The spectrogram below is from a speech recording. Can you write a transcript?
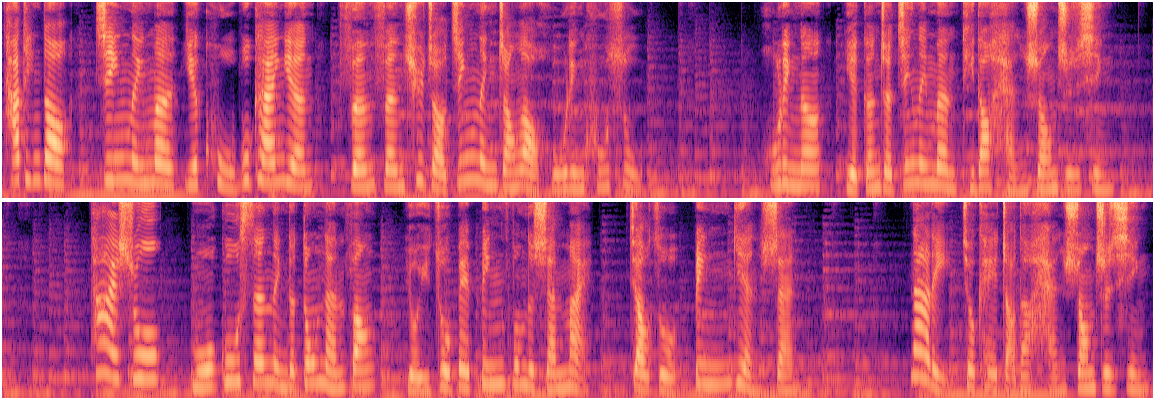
他听到精灵们也苦不堪言，纷纷去找精灵长老胡林哭诉。胡林呢，也跟着精灵们提到寒霜之心。他还说，蘑菇森林的东南方有一座被冰封的山脉，叫做冰焰山，那里就可以找到寒霜之心。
